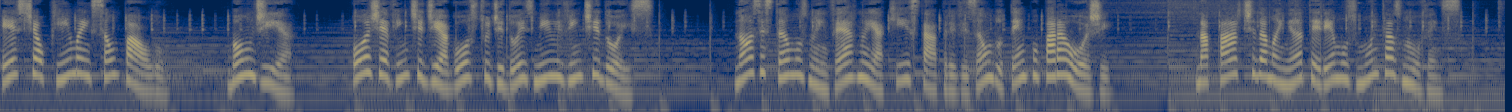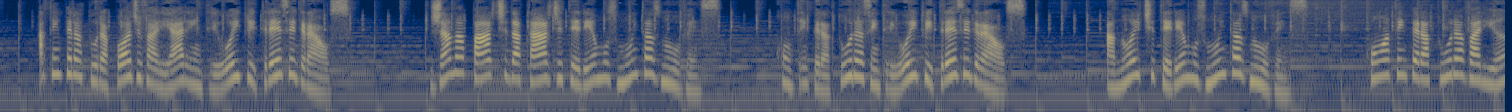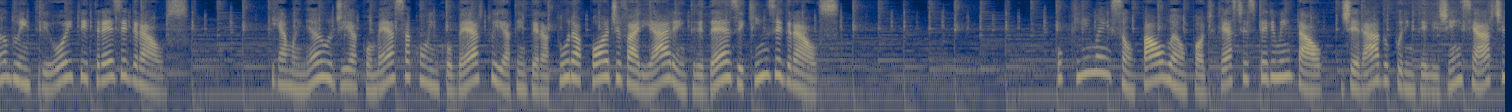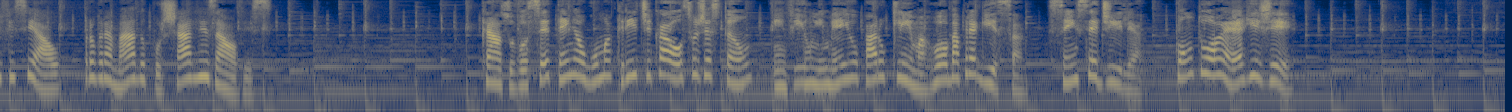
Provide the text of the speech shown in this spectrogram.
Este é o clima em São Paulo. Bom dia. Hoje é 20 de agosto de 2022. Nós estamos no inverno e aqui está a previsão do tempo para hoje. Na parte da manhã teremos muitas nuvens. A temperatura pode variar entre 8 e 13 graus. Já na parte da tarde teremos muitas nuvens. Com temperaturas entre 8 e 13 graus. À noite teremos muitas nuvens com a temperatura variando entre 8 e 13 graus. E amanhã o dia começa com encoberto e a temperatura pode variar entre 10 e 15 graus. O Clima em São Paulo é um podcast experimental, gerado por inteligência artificial, programado por Charles Alves. Caso você tenha alguma crítica ou sugestão, envie um e-mail para o clima@preguiça, sem.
